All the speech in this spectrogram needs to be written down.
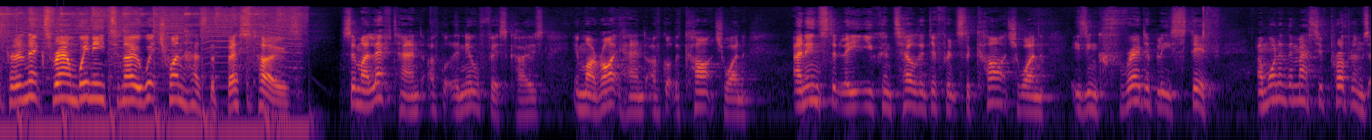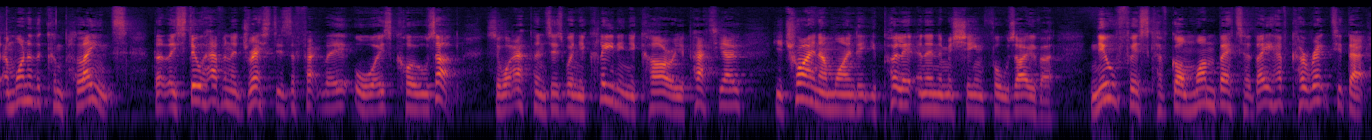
For the next round we need to know which one has the best hose. So in my left hand I've got the Nilfisk hose, in my right hand I've got the Karcher one and instantly you can tell the difference. The Karcher one is incredibly stiff. And one of the massive problems and one of the complaints that they still haven't addressed is the fact that it always coils up. So what happens is when you're cleaning your car or your patio, you try and unwind it, you pull it and then the machine falls over. Nilfisk have gone one better. They have corrected that.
